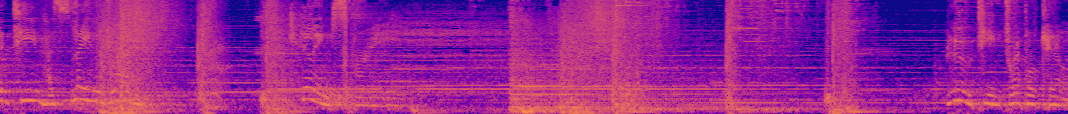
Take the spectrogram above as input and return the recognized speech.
Red team has slain the dragon. Killing spree. Blue team triple kill.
